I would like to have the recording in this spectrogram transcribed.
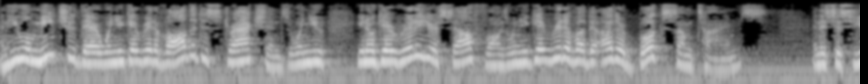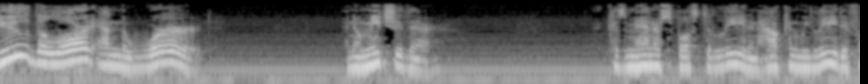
And he will meet you there when you get rid of all the distractions, when you, you know, get rid of your cell phones, when you get rid of the other books sometimes. And it's just you, the Lord, and the Word. And He'll meet you there. Because men are supposed to lead. And how can we lead if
